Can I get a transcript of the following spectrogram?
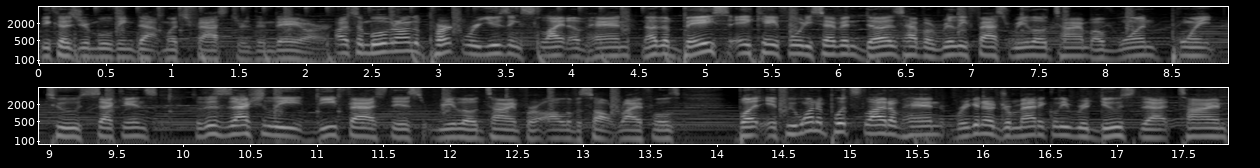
because you're moving that much faster than they are. All right, so moving on to perk, we're using sleight of hand. Now the base AK-47 does have a really fast reload time of 1.2 seconds. So this is actually the fastest reload time for all of assault rifles. But if we want to put sleight of hand, we're going to dramatically reduce that time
